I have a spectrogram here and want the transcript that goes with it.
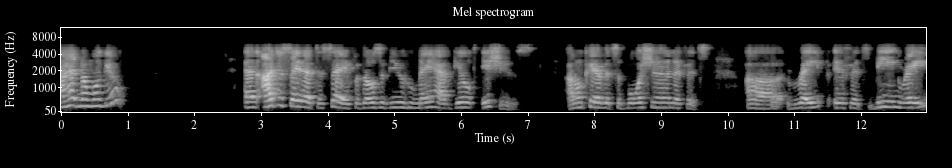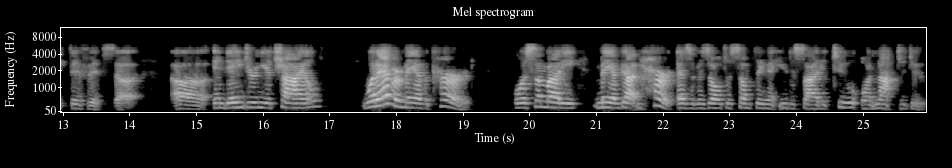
I had no more guilt. And I just say that to say, for those of you who may have guilt issues, I don't care if it's abortion, if it's uh, rape, if it's being raped, if it's uh, uh, endangering your child, whatever may have occurred, or somebody may have gotten hurt as a result of something that you decided to or not to do.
